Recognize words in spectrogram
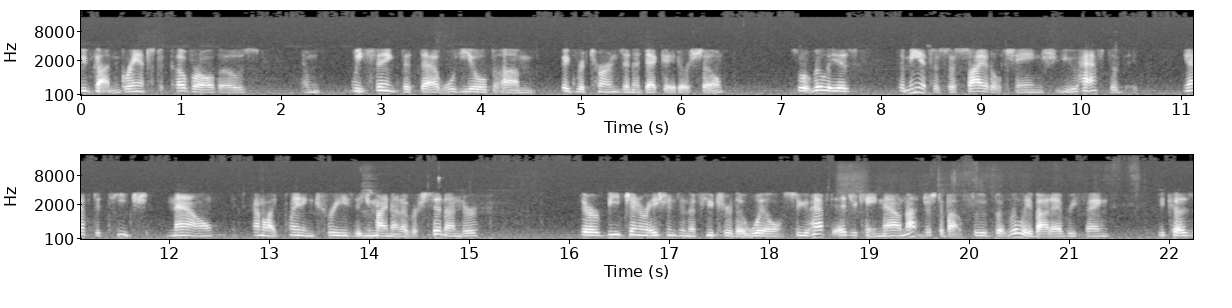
we've gotten grants to cover all those, and we think that that will yield um, big returns in a decade or so. So it really is, to me, it's a societal change. You have to, you have to teach now. It's kind of like planting trees that you might not ever sit under. There will be generations in the future that will. So you have to educate now, not just about food, but really about everything, because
